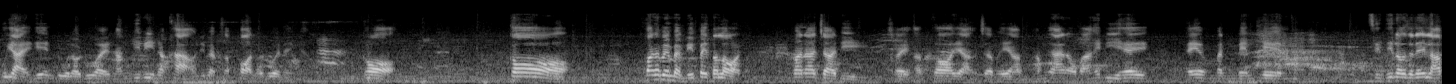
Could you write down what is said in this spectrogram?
ผู้ใหญ่ที่เอ็นดูเราด้วย ทั้งพี่ๆนักข่าวที่แบบซัพพอร์ตเราด้วยอะไรเงี้ยอ่าก็ ก็ก็ถ้าเป็นแบบนี้ไปตลอดก็น่าจะดีใช่ครับ ก็อยากจะพยายามทำงานออกมาให้ดีให้ ให้มันเมนเทนสิ่งที่เราจะได้รับ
